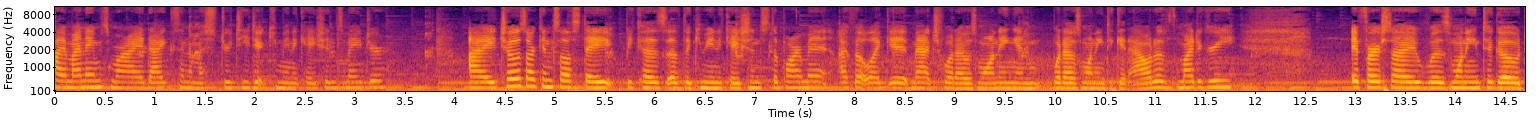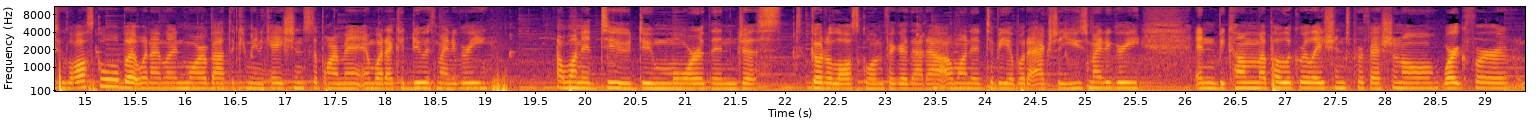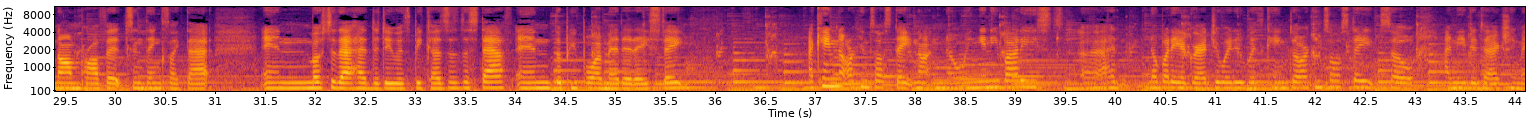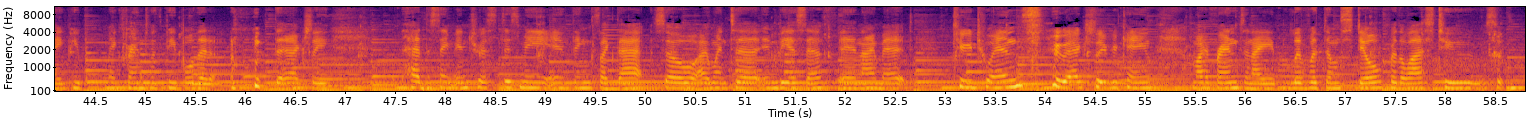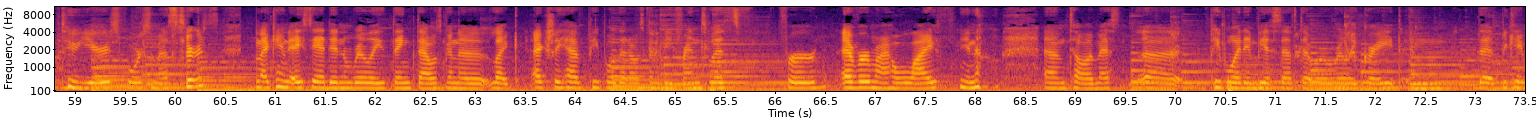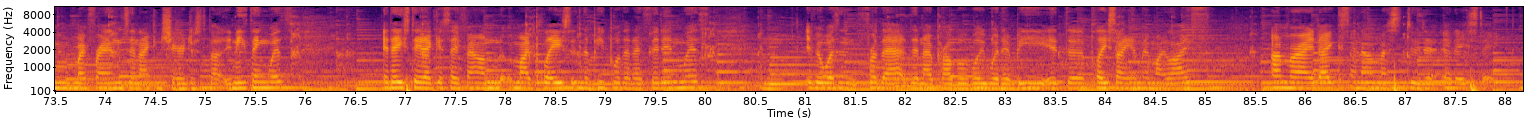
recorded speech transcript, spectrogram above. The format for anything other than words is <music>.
Hi, my name is Mariah Dykes, and I'm a strategic communications major. I chose Arkansas State because of the communications department. I felt like it matched what I was wanting and what I was wanting to get out of my degree. At first, I was wanting to go to law school, but when I learned more about the communications department and what I could do with my degree, I wanted to do more than just go to law school and figure that out. I wanted to be able to actually use my degree and become a public relations professional, work for nonprofits and things like that. And most of that had to do with because of the staff and the people I met at A State. I came to Arkansas State not knowing anybody. Uh, I had nobody I graduated with came to Arkansas State, so I needed to actually make people make friends with people that <laughs> that actually had the same interests as me and things like that. So I went to NBSF and I met two twins <laughs> who actually became my friends, and I live with them still for the last two two years, four semesters. When I came to AC, I didn't really think that I was gonna like actually have people that I was gonna be friends with forever, my whole life, <laughs> you know, until I met uh, people at NBSF that were really great and that became my friends, and I can share just about anything with at A State, I guess I found my place in the people that I fit in with. And if it wasn't for that, then I probably wouldn't be at the place I am in my life. I'm Mariah Dykes, and I'm a student at A State.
